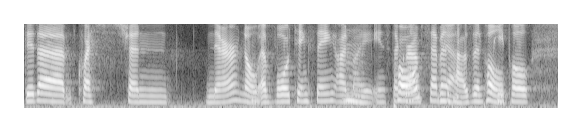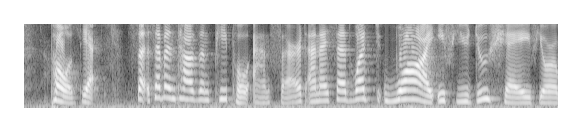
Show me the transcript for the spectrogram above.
did a questionnaire, no, a voting thing on my Instagram. Seven thousand Poll. people poll, yeah. So Seven thousand people answered, and I said, "What? Why, if you do shave your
